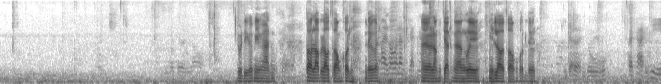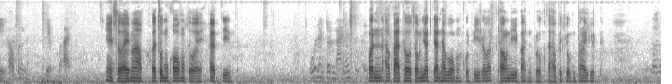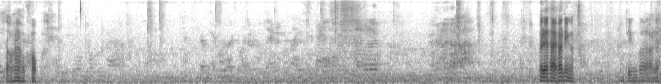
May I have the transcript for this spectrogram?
เราเดินรอบ ดูดีเขามีงานต้อนรับเราสองคนแล้วก็ไม่เขากำลังจัดเองานอหลังจัดงานเลย มีเราสองคนเดินเดินดูสถานที่เขาเพิ่งเก็บไว้นี่สวยมากประชุมโค้งสวยแบบจีนโอ้นั่นต้นไม้นั่นสวยพลอากาศโทสมยศจันทวงศ์ขุดปีรวัตรทองดีพันธ์ปลูกสาวประชุมไตรยุทธสองห้าหกหก เดี๋ยวถ่ายภาพนิ่งเหรอจริงๆก็นะ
